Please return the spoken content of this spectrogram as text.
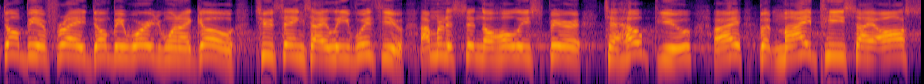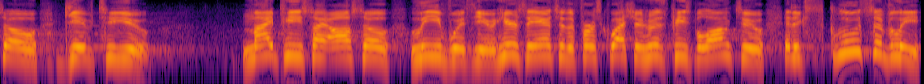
don't be afraid. Don't be worried when I go. Two things I leave with you. I'm going to send the Holy Spirit to help you, all right? But my peace I also give to you. My peace I also leave with you. Here's the answer to the first question Who does peace belong to? It exclusively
